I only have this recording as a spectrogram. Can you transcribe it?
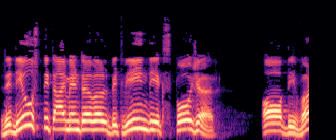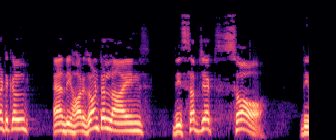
reduced the time interval between the exposure of the vertical and the horizontal lines, the subject saw the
